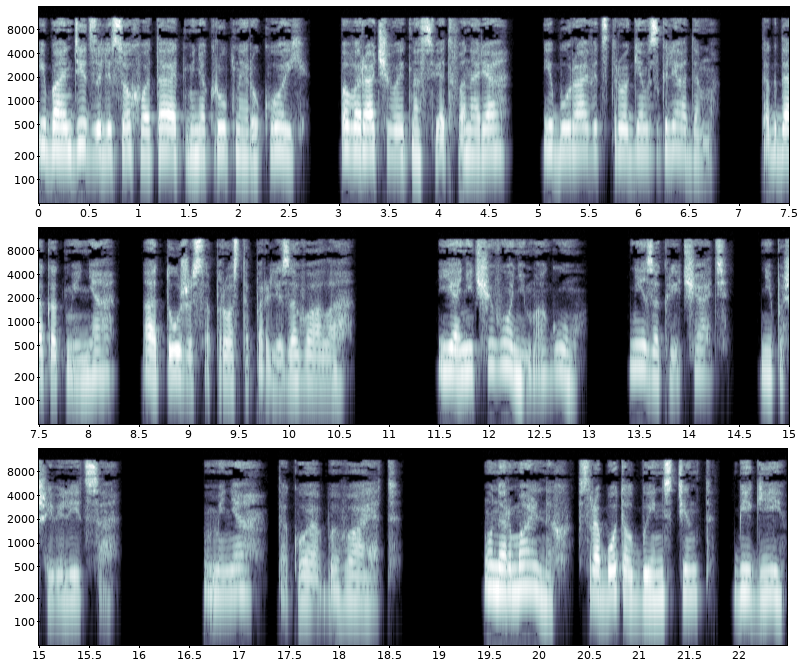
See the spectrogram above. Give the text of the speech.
и бандит за лицо хватает меня крупной рукой, поворачивает на свет фонаря и буравит строгим взглядом, тогда как меня от ужаса просто парализовало. Я ничего не могу, ни закричать, ни пошевелиться. У меня такое бывает. У нормальных сработал бы инстинкт «беги»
